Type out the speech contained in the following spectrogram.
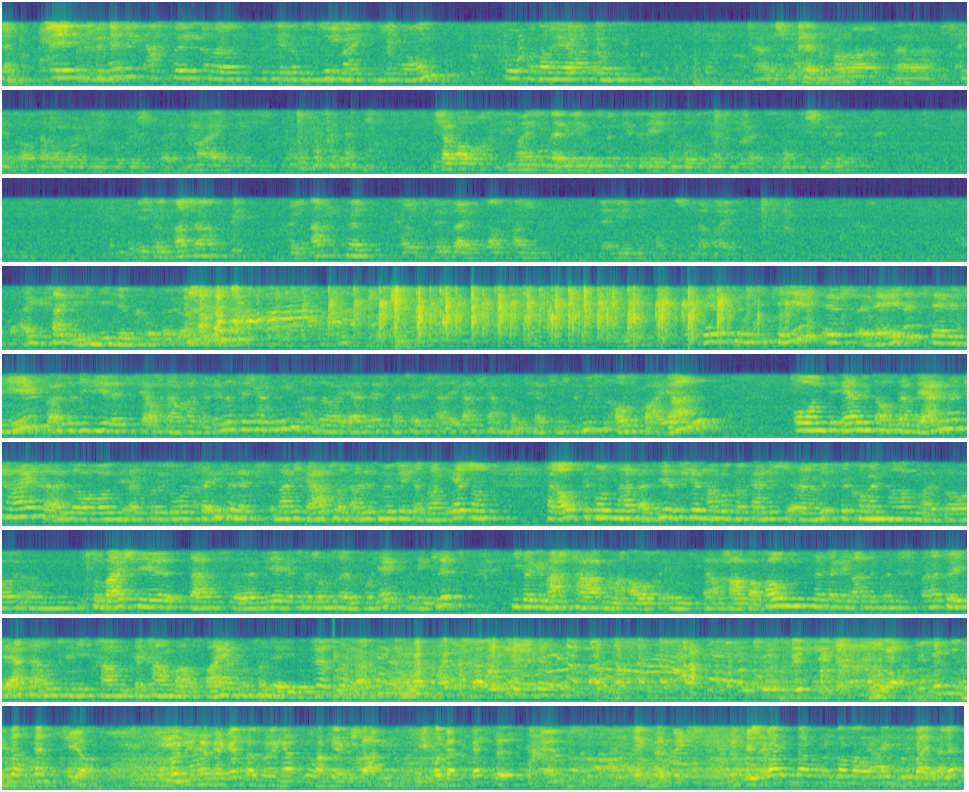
Ja, äh, ich bin Patrick, 18, aber das wissen ja sowieso die meisten hier im Raum. So, von daher, ähm, Ja, ich bin Kevin Pommer, äh, ich bin jetzt auch dabei bei Videogruppe seit immer eigentlich. Ich habe auch die meisten der Videos mitgedreht und Dorothea hat die halt zusammengestückelt. Ich bin Sascha, bin 18 und bin seit Anfang der Mediengruppe schon dabei. Also eigentlich seid ihr die Mediengruppe. Wer natürlich fehlt, ist David, David Deep. Also die, die letztes Jahr auch da waren, erinnern sich an ihn. Also er lässt natürlich alle ganz, ganz, ganz herzlich grüßen aus Bayern. Und er nimmt aus der Ferne teil, also er ist sowieso unser Internetnavigator und alles mögliche. Und was er schon herausgefunden hat, als wir das hier in Hamburg noch gar nicht äh, mitbekommen haben, also ähm, zum Beispiel, dass äh, wir jetzt mit unserem Projekt, mit den Clips, die wir gemacht haben, auch im äh, HVV-Newsletter gelandet sind, war natürlich der erste Anruf, den ich kam, der kam, war aus Bayern und von David. Wie finden Sie das Fest hier? Gut, ich habe ja gestern schon den ganzen Tag hier gestanden. Und das Beste sallallahu alayhi wa sallam.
